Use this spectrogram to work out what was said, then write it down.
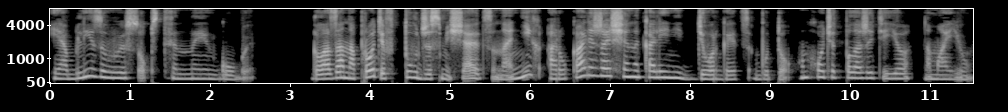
и облизываю собственные губы. Глаза напротив тут же смещаются на них, а рука, лежащая на колене, дергается, будто он хочет положить ее на мою.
